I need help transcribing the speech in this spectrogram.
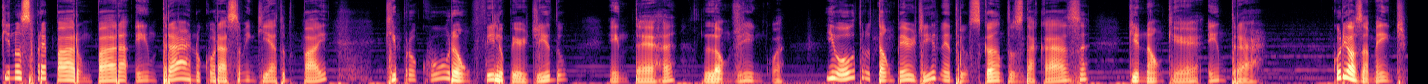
que nos preparam para entrar no coração inquieto do pai que procura um filho perdido em terra longínqua e outro tão perdido entre os cantos da casa que não quer entrar. Curiosamente,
